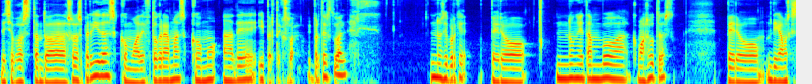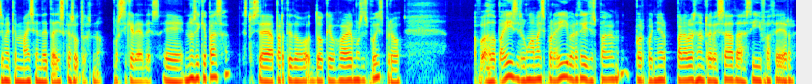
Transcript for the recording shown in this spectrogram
Deixo vos tanto a das horas perdidas como a de fotogramas como a de hipertextual. Hipertextual non sei por qué, pero non é tan boa como as outras, pero digamos que se meten máis en detalles que as outras, no, por si queredes. Eh, non sei que pasa, isto xa é a parte do, do que falaremos despois, pero a do país e algunha máis por aí parece que lles pagan por poñer palabras enrevesadas e facer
